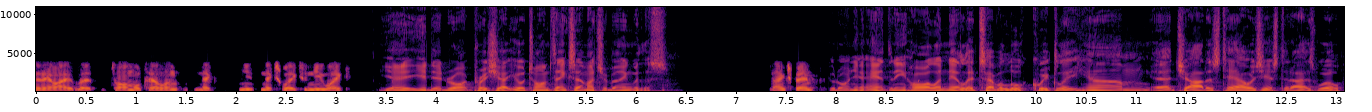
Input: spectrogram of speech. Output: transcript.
anyway, let time will tell, and next next week's a new week. Yeah, you did right. Appreciate your time. Thanks so much for being with us. Thanks, Ben. Good on you, Anthony Hyland. Now let's have a look quickly um, at Charters Towers yesterday as well.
